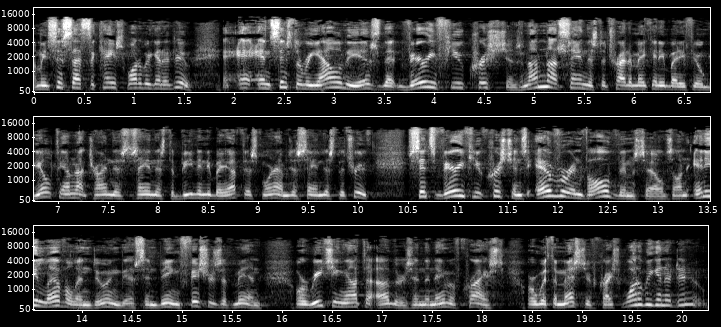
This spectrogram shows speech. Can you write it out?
I mean, since that's the case, what are we going to do? And, and, since the reality is that very few Christians, and I'm not saying this to try to make anybody feel guilty, I'm not trying this, saying this to beat anybody up this morning, I'm just saying this the truth. Since very few Christians ever involve themselves on any level in doing this, in being fishers of men, or reaching out to others in the name of Christ, or with the message of Christ, what are we going to do?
